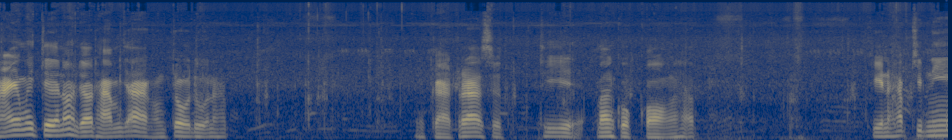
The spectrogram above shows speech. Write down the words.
หายังไม่เจอเนาะเดี๋ยวถามย่าของโจดูนะครับบรรยากาศล่าสุดที่บ้านกกอกนะครับโอเคนะครับคลิปนี้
